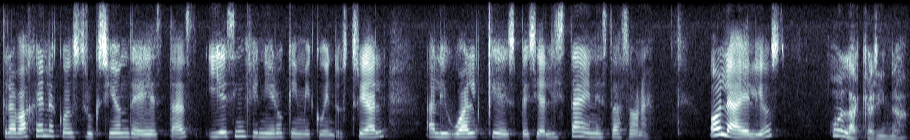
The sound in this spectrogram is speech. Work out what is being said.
trabaja en la construcción de estas y es ingeniero químico industrial, al igual que especialista en esta zona. Hola, Helios. Hola, Karina.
